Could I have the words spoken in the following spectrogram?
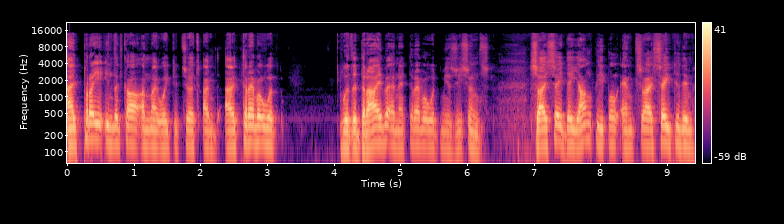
I pray in the car on my way to church. I'm, I travel with with the driver and I travel with musicians. So I say the young people, and so I say to them,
